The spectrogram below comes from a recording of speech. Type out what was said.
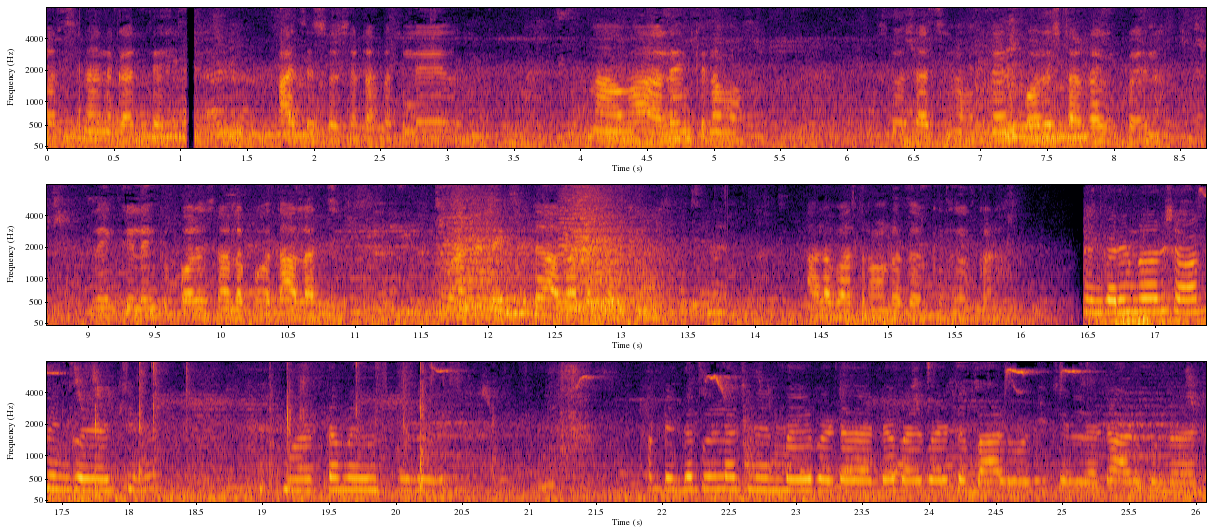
వచ్చినాను గంతే లేదు. లెంకినాము చూసి వచ్చినాము నేను పోలీస్ స్టార్ దగ్గరికి పోయినా. లెంకి లెంకి పోలీస్ వాళ్ళకి పోతే అలా వచ్చి. ఇవన్నీ లెంకితే అలా దొరికింది. అలా బాత్రూంలో దొరికింది అక్కడ. నేను కరీంనగర్ షాపింగ్ కూడా వచ్చిన మా అత్తమ్మ ఆ పెద్ద పిల్ల వచ్చి నేను భయపడ్డాడట భయపడితే బాల్ కొనిచ్చిందట ఆడుకున్నాడట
